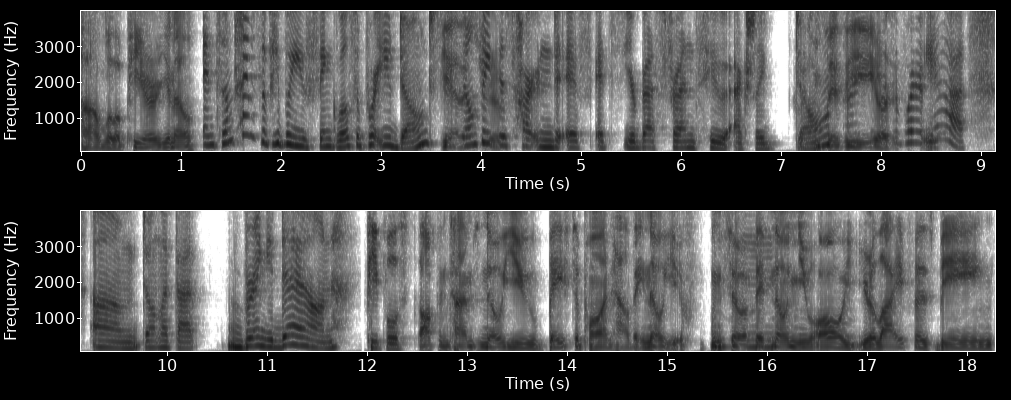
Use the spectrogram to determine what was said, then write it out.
uh, will appear. You know, And sometimes the people you think will support you don't. So Yeah, don't be true. disheartened if it's your best friends who actually don't. busy or- supportive. Yeah. Um, don't let that bring you down. people oftentimes know you based upon how they know you. And so if they've Mhm. known you all your life as being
